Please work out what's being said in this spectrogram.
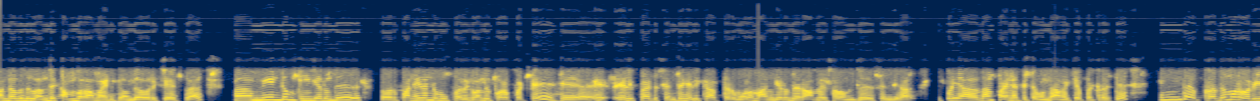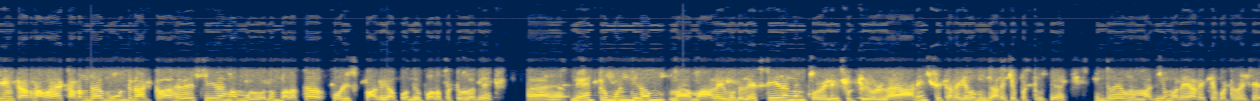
மண்டபத்தில் வந்து கம்பராமாயணத்தை வந்து அவர் கேட்கிறார். மீண்டும் இங்கிருந்து ஒரு பன்னிரெண்டு முப்பதுக்கு வந்து புறப்பட்டு ஹெலிபேட் சென்று ஹெலிகாப்டர் மூலம் அங்கிருந்து ராமேஸ்வரம் வந்து செல்கிறார். இப்படியாக தான் பயணத்திட்டம் வந்து அமைக்கப்பட்டிருக்கு. இந்த பிரதமர் வருகையின் காரணமாக கடந்த மூன்று நாட்களாகவே ஸ்ரீரங்கம் முழுவதும் பலத்த போலீஸ் பாதுகாப்பு வந்து போடப்பட்டுள்ளது. நேற்று முன்தினம் மாலை முதலே ஸ்ரீரங்கம் கோவிலை சுற்றியுள்ள அனைத்து கடைகளும் வந்து அடைக்கப்பட்டிருக்கு. இன்று மதியம் வரை அடைக்கப்பட்டிருக்கு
